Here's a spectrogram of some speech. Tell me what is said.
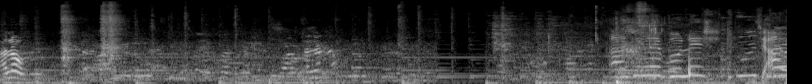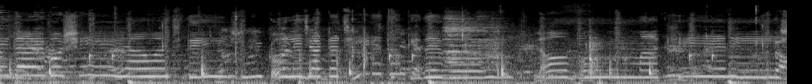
ভালো না আগলে বলিস জায়গায় বসে আওয়াজ দিস কলিজাটা ছেড়ে তোকে দেব লবণ মাখিয়ে নিস।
